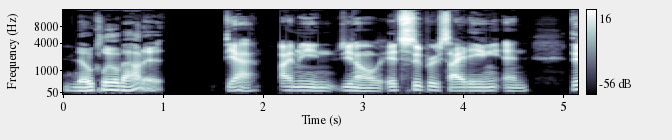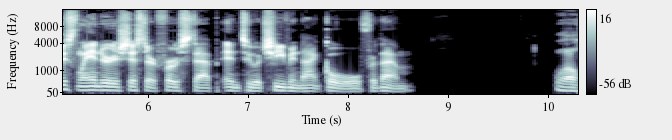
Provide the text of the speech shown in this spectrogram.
no clue about it. yeah i mean you know it's super exciting and this lander is just their first step into achieving that goal for them Well,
